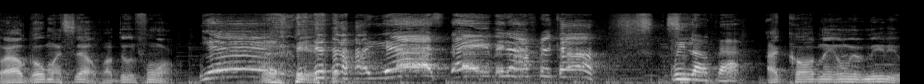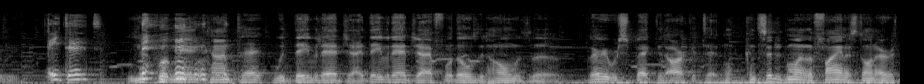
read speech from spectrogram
Or I'll go myself. I'll do it for him. Yes! yes, babe in Africa. We love that. I called Naomi immediately. He did. You put me in contact with David Adjaye. David Adjaye, for those at home, is a very respected architect, considered one of the finest on earth.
